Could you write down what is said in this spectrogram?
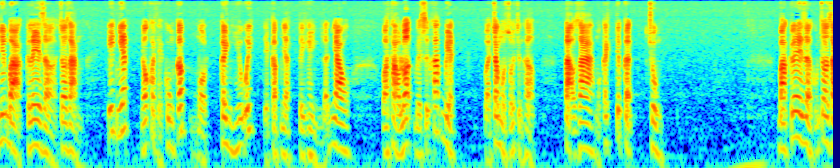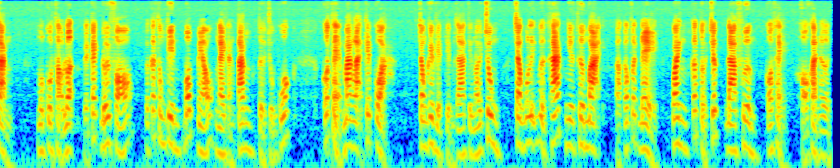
nhưng bà Glazer cho rằng ít nhất nó có thể cung cấp một kênh hữu ích để cập nhật tình hình lẫn nhau và thảo luận về sự khác biệt và trong một số trường hợp tạo ra một cách tiếp cận chung. Bà Glazer cũng cho rằng một cuộc thảo luận về cách đối phó với các thông tin bóp méo ngày càng tăng từ Trung Quốc có thể mang lại kết quả trong khi việc tìm ra tiếng nói chung trong các lĩnh vực khác như thương mại và các vấn đề quanh các tổ chức đa phương có thể khó khăn hơn.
